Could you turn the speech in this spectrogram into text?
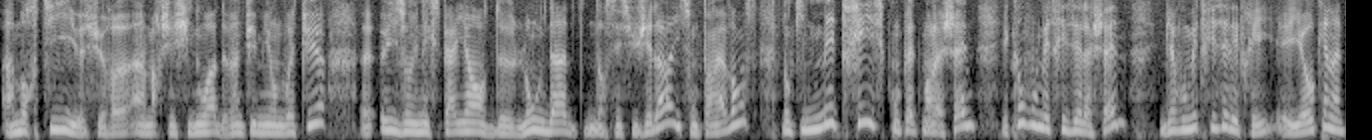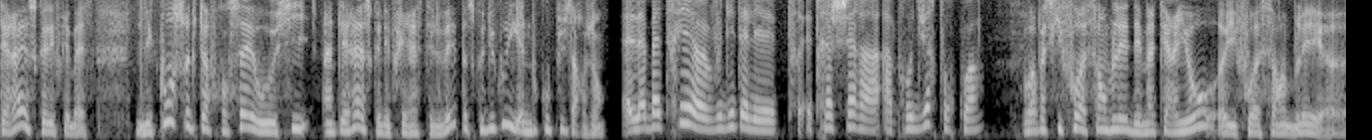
amorties sur euh, un marché chinois de 28 millions de voitures. Euh, eux, ils ont une expérience de longue date dans ces sujets-là, ils sont en avance, donc ils maîtrisent complètement la chaîne. Et quand vous maîtrisez la chaîne, eh bien vous maîtrisez les prix, et il n'y a aucun intérêt à ce que les prix baissent. Les constructeurs français ont aussi intérêt à ce que les prix restent élevés, parce que du coup, ils gagnent beaucoup plus d'argent. La batterie, vous dites, elle est très chère à produire, pourquoi? Parce qu'il faut assembler des matériaux, euh, il faut assembler euh,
